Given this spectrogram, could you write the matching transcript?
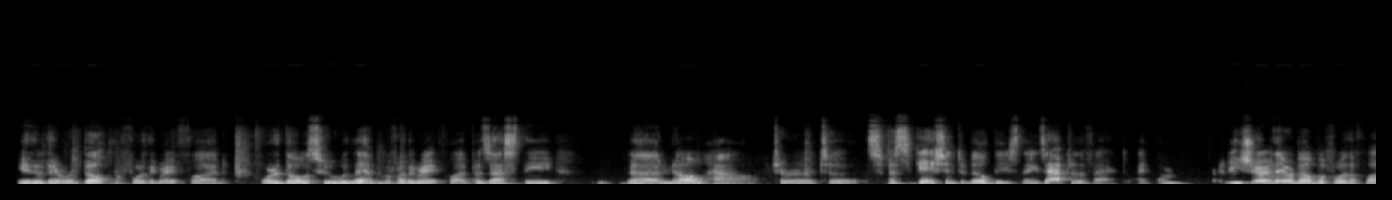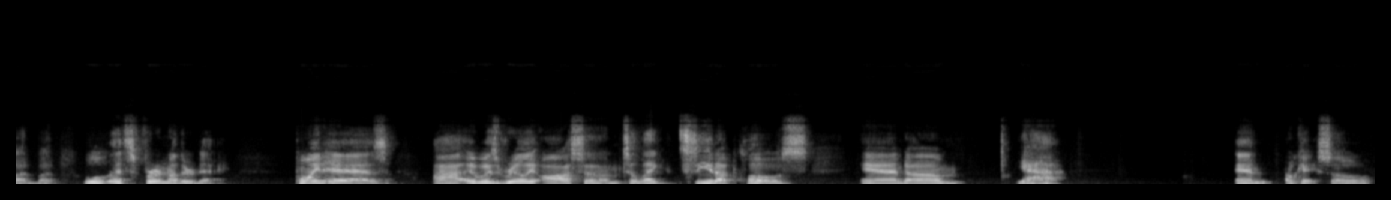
either they were built before the great flood or those who lived before the great flood possessed the the know-how to, to sophistication to build these things after the fact. I, am pretty sure they were built before the flood, but well, that's for another day. Point is, uh, it was really awesome to like see it up close, and um, yeah. And okay, so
